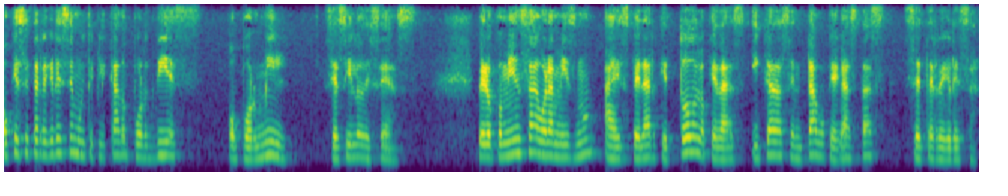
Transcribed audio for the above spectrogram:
o que se te regrese multiplicado por 10 o por mil, si así lo deseas. Pero comienza ahora mismo a esperar que todo lo que das y cada centavo que gastas se te regresa.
